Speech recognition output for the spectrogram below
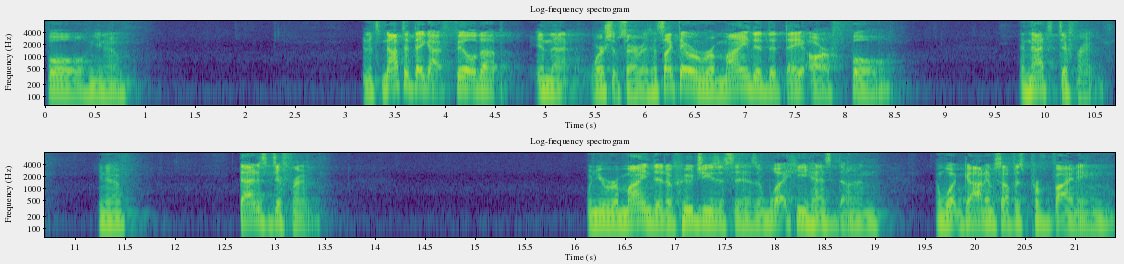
full, you know. And it's not that they got filled up in that worship service. It's like they were reminded that they are full. And that's different, you know? That is different. When you're reminded of who Jesus is and what he has done and what God himself is providing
